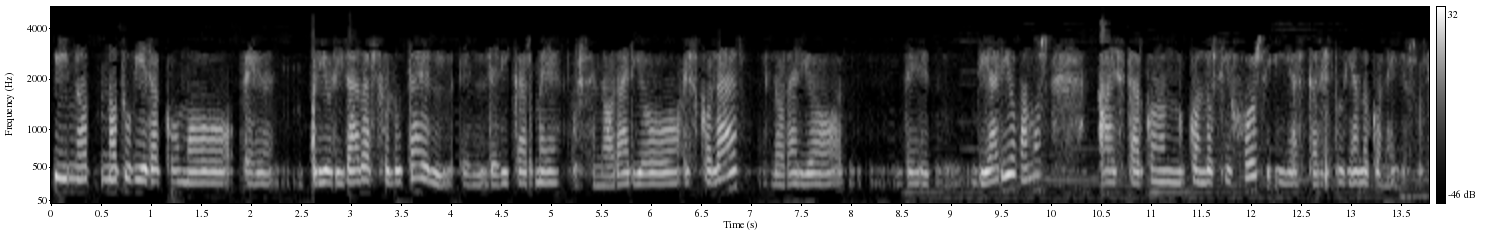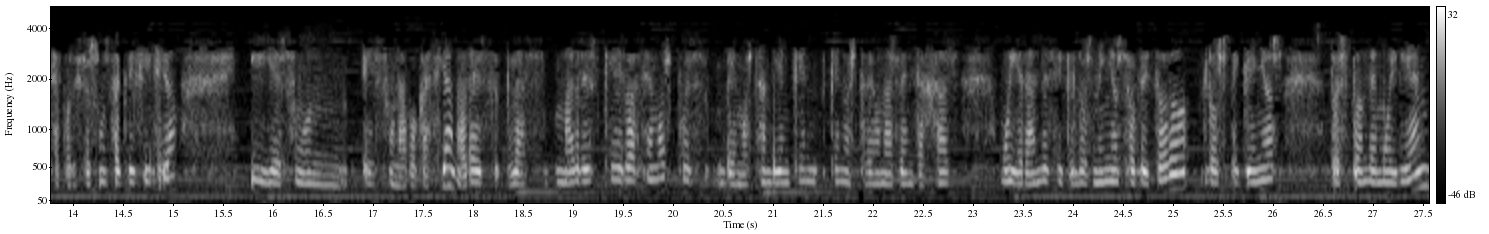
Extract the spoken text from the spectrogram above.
y no, no tuviera como eh, prioridad absoluta el, el dedicarme pues en horario escolar, el horario de diario, vamos, a estar con, con los hijos y a estar estudiando con ellos. O sea, por eso es un sacrificio y es un es una vocación. Ahora es las madres que lo hacemos pues vemos también que, que, nos trae unas ventajas muy grandes y que los niños sobre todo los pequeños responden muy bien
